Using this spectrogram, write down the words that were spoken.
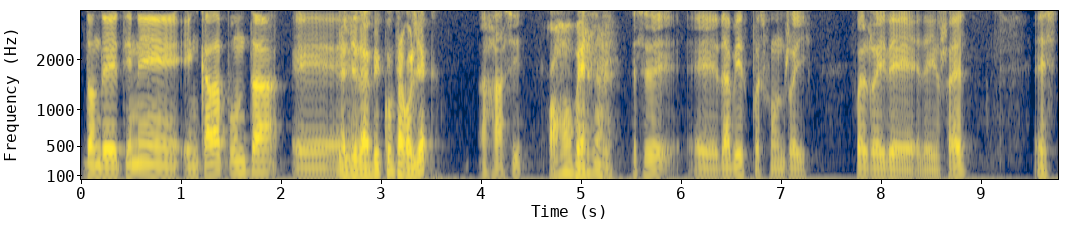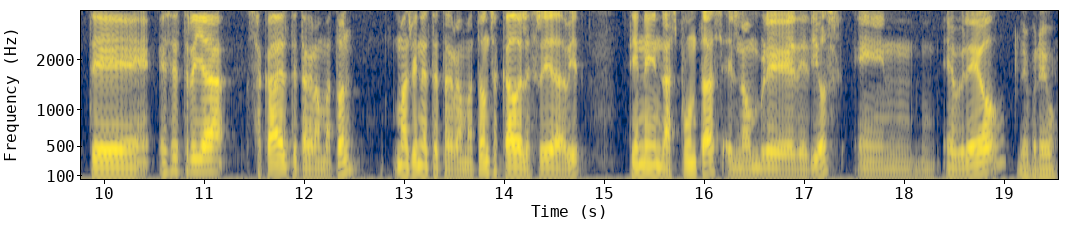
donde tiene en cada punta. eh, ¿El de David contra Goliat? Ajá, sí. Oh, verga. Ese eh, David, pues fue un rey. Fue el rey de, de Israel. Este, esa estrella sacada del tetragramatón, más bien el tetragramatón sacado de la estrella de David, tiene en las puntas el nombre de Dios en hebreo, De hebreo.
